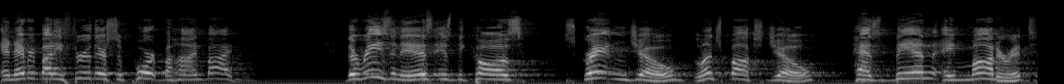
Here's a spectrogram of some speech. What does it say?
And everybody threw their support behind Biden. The reason is, is because Scranton Joe, Lunchbox Joe, has been a moderate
